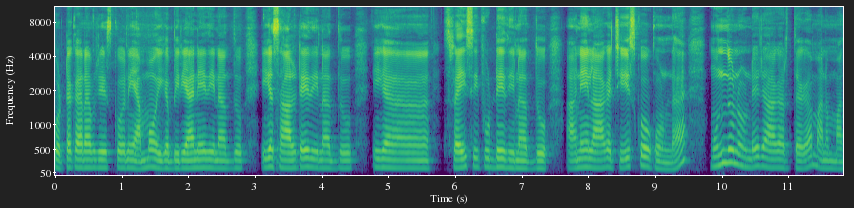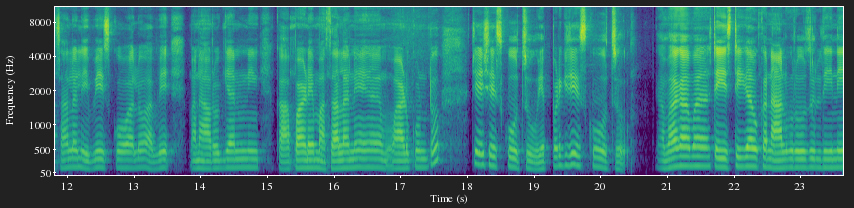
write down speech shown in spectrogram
పొట్ట ఖరాబ్ చేసుకొని అమ్మో ఇక బిర్యానీ తినద్దు ఇక సాల్టే తినద్దు ఇక స్పైసీ ఫుడ్డే తినద్దు అనేలాగా చేసుకోకుండా ముందు నుండే జాగ్రత్తగా మనం మసాలాలు ఇవి వేసుకోవాలో అవే మన ఆరోగ్యాన్ని కాపాడే మసాలానే వాడుకుంటూ చేసేసుకోవచ్చు ఎప్పటికీ చేసుకోవచ్చు. గబాగబా టేస్టీగా ఒక నాలుగు రోజులు తిని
